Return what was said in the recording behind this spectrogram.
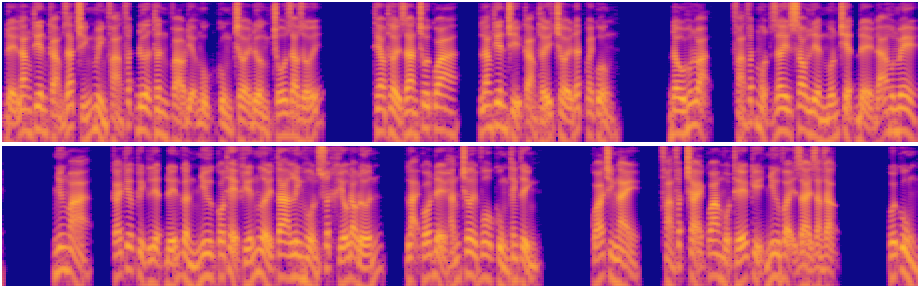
để lăng thiên cảm giác chính mình phảng phất đưa thân vào địa ngục cùng trời đường chỗ giao giới. Theo thời gian trôi qua, lăng thiên chỉ cảm thấy trời đất quay cuồng. Đầu hỗn loạn, phảng phất một giây sau liền muốn triệt để đã hôn mê. Nhưng mà, cái kia kịch liệt đến gần như có thể khiến người ta linh hồn xuất khiếu đau đớn, lại có để hắn chơi vô cùng thanh tỉnh. Quá trình này, phảng phất trải qua một thế kỷ như vậy dài dằng dặc. Cuối cùng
